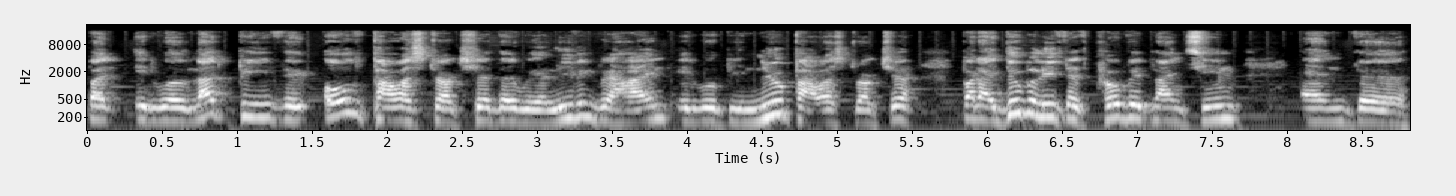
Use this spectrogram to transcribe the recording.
but it will not be the old power structure that we are leaving behind. It will be new power structure. But i do believe that covid-19 and the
